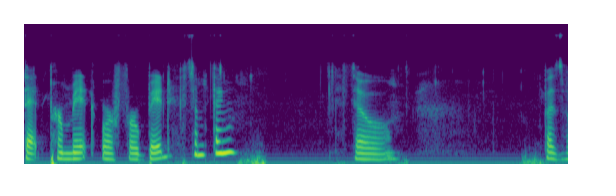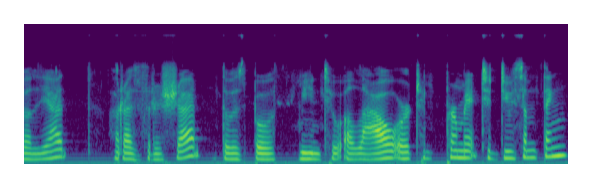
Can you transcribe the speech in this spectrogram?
that permit or forbid something. So, позволять, разрешать, those both mean to allow or to permit to do something.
